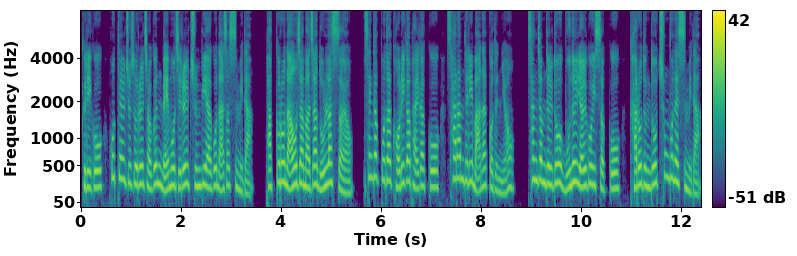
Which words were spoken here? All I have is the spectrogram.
그리고 호텔 주소를 적은 메모지를 준비하고 나섰습니다. 밖으로 나오자마자 놀랐어요. 생각보다 거리가 밝았고 사람들이 많았거든요. 상점들도 문을 열고 있었고 가로등도 충분했습니다.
